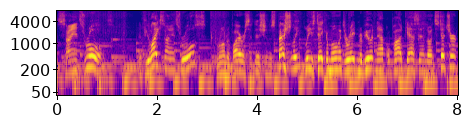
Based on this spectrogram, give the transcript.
science rules. If you like Science Rules, Coronavirus Edition especially, please take a moment to rate and review it in Apple Podcasts and on Stitcher.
